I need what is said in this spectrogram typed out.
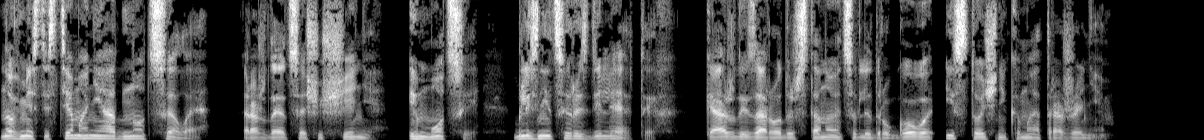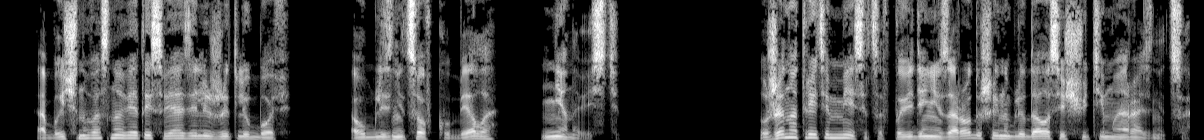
но вместе с тем они одно целое. Рождаются ощущения, эмоции, близнецы разделяют их. Каждый зародыш становится для другого источником и отражением. Обычно в основе этой связи лежит любовь, а у близнецов Кубела — ненависть. Уже на третьем месяце в поведении зародышей наблюдалась ощутимая разница.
